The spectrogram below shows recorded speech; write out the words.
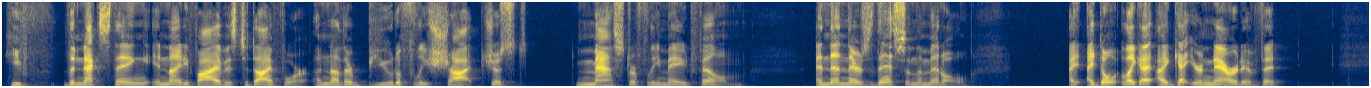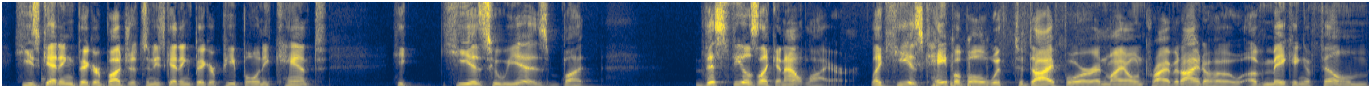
He f- the next thing in 95 is To Die For, another beautifully shot, just masterfully made film. And then there's this in the middle. I, I don't like I, I get your narrative that he's getting bigger budgets and he's getting bigger people and he can't he he is who he is, but this feels like an outlier. Like he is capable with To Die For and My Own Private Idaho of making a film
